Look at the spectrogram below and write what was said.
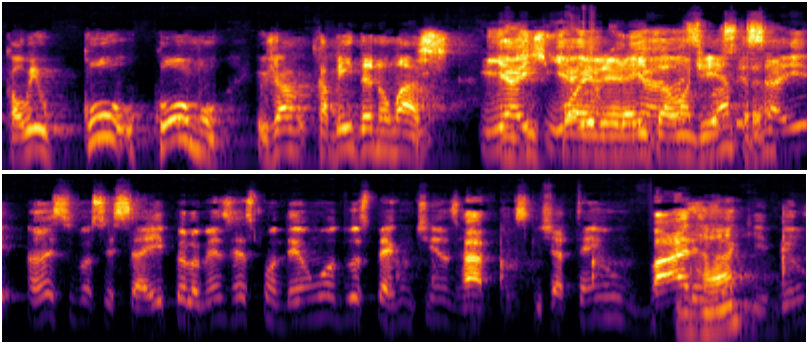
Cauê o, co, o como, eu já acabei dando umas e aí, spoiler aí, aí da onde entra. Né? Sair, antes de você sair, pelo menos responder uma ou duas perguntinhas rápidas, que já tenho várias uhum. aqui, viu?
